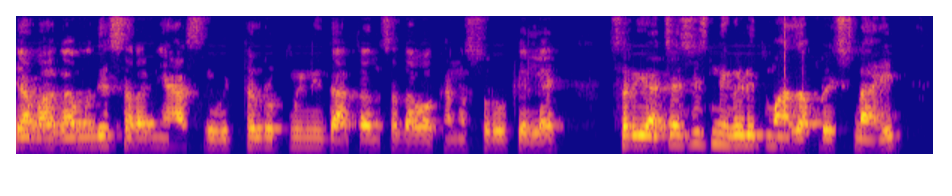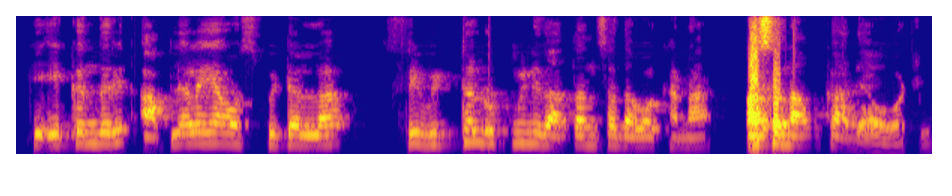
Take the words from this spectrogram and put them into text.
त्या भागामध्ये सरांनी हा श्री विठ्ठल रुक्मिणी दातांचा दवाखाना सुरू केलाय. सर याच्याशीच निगडीत माझा प्रश्न आहे की एकंदरीत आपल्याला या हॉस्पिटलला श्री विठ्ठल रुक्मिणी दातांचा दवाखाना असं नाव का द्यावं वाटलं?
